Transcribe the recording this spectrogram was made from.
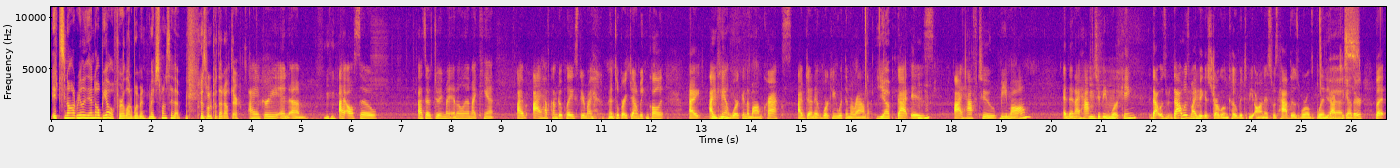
it's not really the end all be all for a lot of women. I just want to say that. I just want to put that out there. I agree, and um, mm-hmm. I also, as I was doing my MLM, I can't. I've I have come to a place through my mental breakdown, we can call it. I I mm-hmm. can't work in the mom cracks. I've done it working with them around. Yep. That is- mm-hmm. I have to be mom, and then I have to be working. That was that was my biggest struggle in COVID. To be honest, was have those worlds blend back together. But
